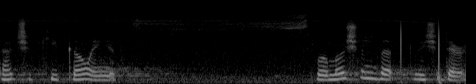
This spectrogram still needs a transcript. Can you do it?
That should keep going. It's slow motion, but we should there.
